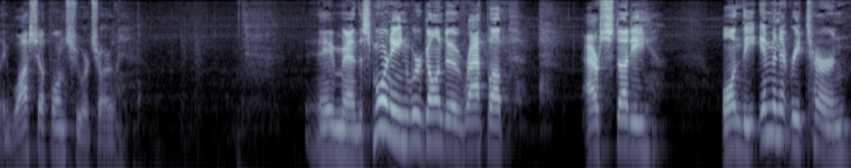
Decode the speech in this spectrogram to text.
They wash up on shore, Charlie. Amen. This morning we're going to wrap up our study on the imminent return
